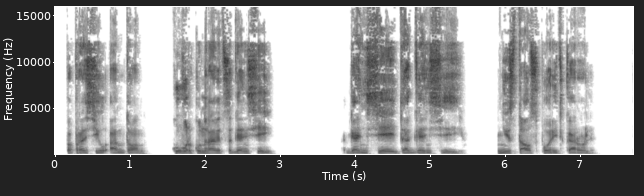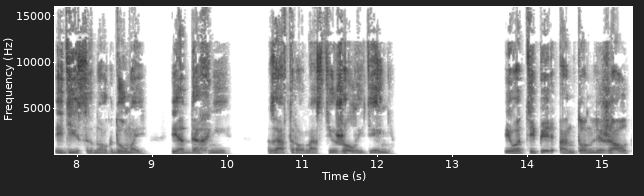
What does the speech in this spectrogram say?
— попросил Антон. «Кувырку нравится гонсей». «Гонсей так гонсей», — не стал спорить король. «Иди, сынок, думай и отдохни. Завтра у нас тяжелый день». И вот теперь Антон лежал,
